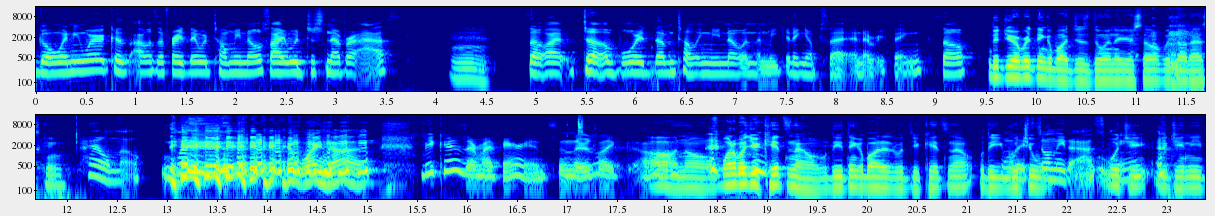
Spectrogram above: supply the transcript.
go anywhere because I was afraid they would tell me no. So I would just never ask. Mm. So I to avoid them telling me no and then me getting upset and everything. So Did you ever think about just doing it yourself without asking? hell no. Why not? because they're my parents and there's like Oh no. What about your kids now? Do you think about it with your kids now? Do you, Well, would you still need to ask would me. you would you need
